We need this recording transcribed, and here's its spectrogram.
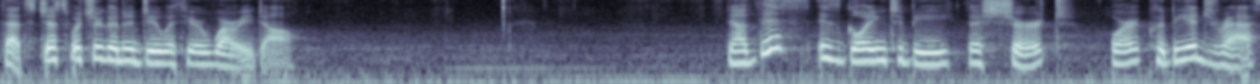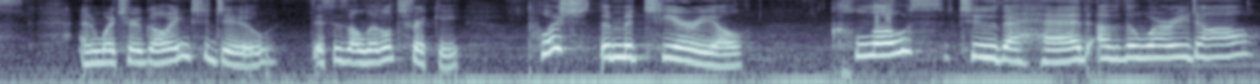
That's just what you're going to do with your worry doll. Now this is going to be the shirt, or it could be a dress. And what you're going to do, this is a little tricky, push the material close to the head of the worry doll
